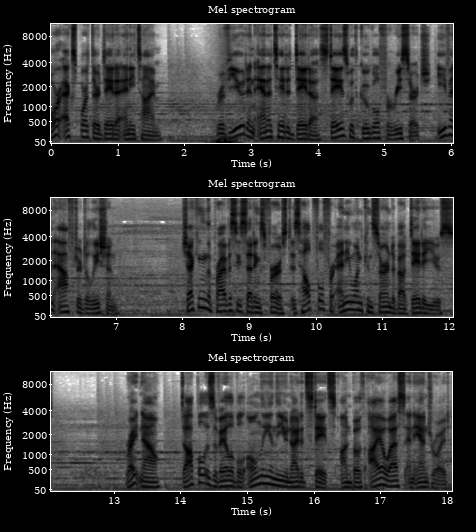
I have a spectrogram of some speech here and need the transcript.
or export their data anytime. Reviewed and annotated data stays with Google for research, even after deletion. Checking the privacy settings first is helpful for anyone concerned about data use. Right now, Doppl is available only in the United States on both iOS and Android.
